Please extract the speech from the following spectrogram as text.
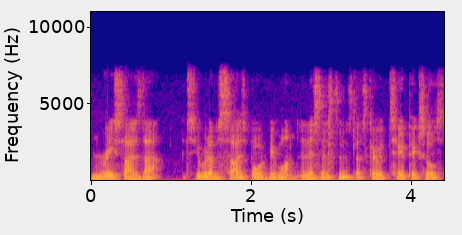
and resize that to whatever size border we want. In this instance, let's go with two pixels.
